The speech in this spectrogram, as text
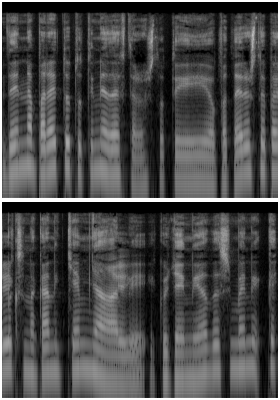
δεν είναι απαραίτητο το ότι είναι δεύτερος. Το ότι ο πατέρας του επέλεξε να κάνει και μια άλλη οικογένεια δεν σημαίνει. και-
